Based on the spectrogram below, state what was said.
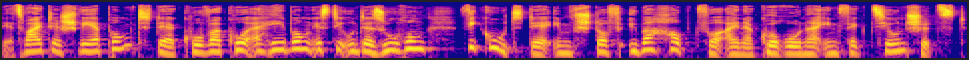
Der zweite Schwerpunkt der Covaco-Erhebung ist die Untersuchung, wie gut der Impfstoff überhaupt vor einer Corona-Infektion schützt.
